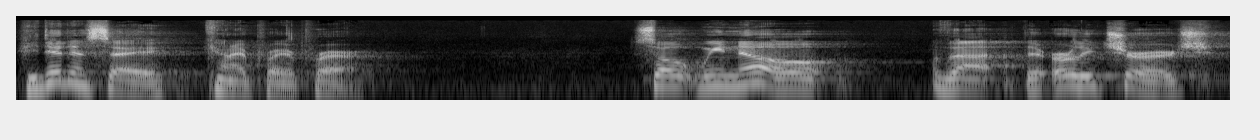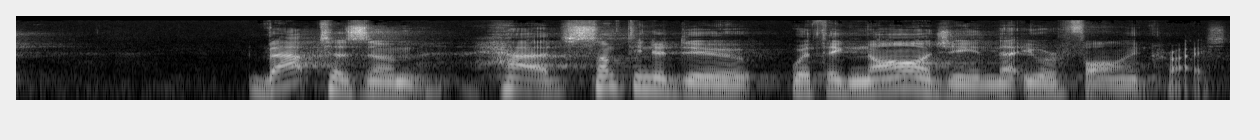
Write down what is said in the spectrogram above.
He didn't say, Can I pray a prayer? So we know that the early church, baptism had something to do with acknowledging that you were following Christ.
